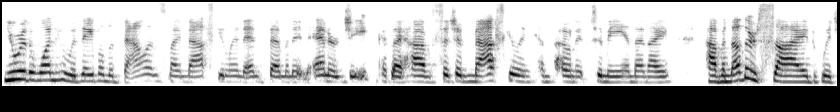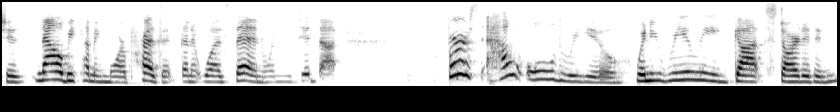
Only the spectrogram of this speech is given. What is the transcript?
you were the one who was able to balance my masculine and feminine energy because I have such a masculine component to me. And then I have another side, which is now becoming more present than it was then when you did that. first, how old were you when you really got started and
